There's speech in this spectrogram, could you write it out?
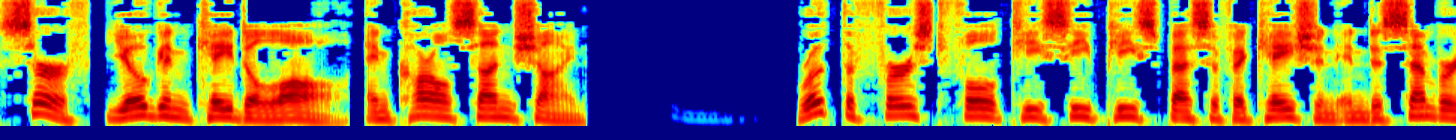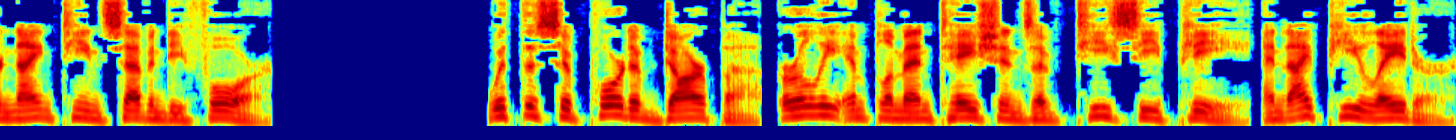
Cerf, Yogen K. Dalal, and Carl Sunshine wrote the first full TCP specification in December 1974. With the support of DARPA, early implementations of TCP and IP later,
